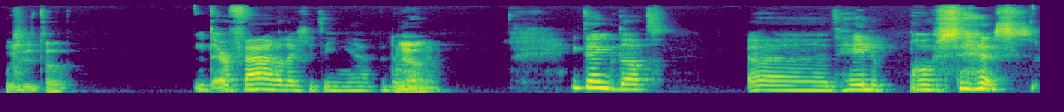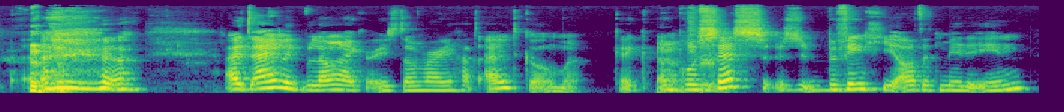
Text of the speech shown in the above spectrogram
hoe zit dat? het ervaren dat je het in je hebt. bedoel Ja. je. Ik denk dat eh, het hele proces uiteindelijk belangrijker is dan waar je gaat uitkomen. Kijk, een proces z- bevind je je altijd middenin.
